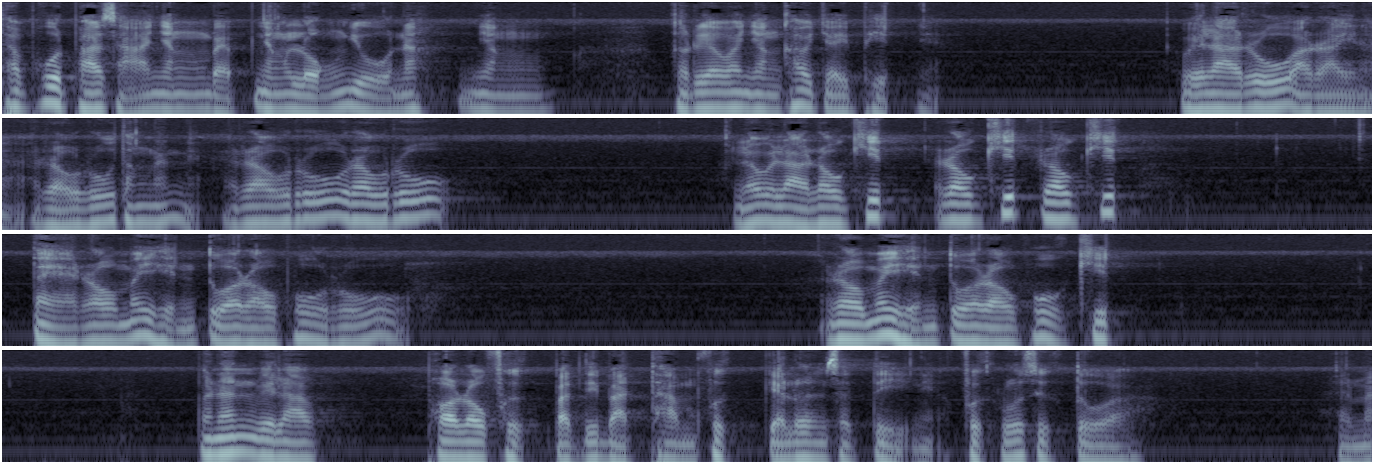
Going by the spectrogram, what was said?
ถ้าพูดภาษายังแบบยังหลงอยู่นะ ยังเขาเรียกว่ายังเข้าใจผิดเนี่ย เวลารู้อะไรนะเรารู้ทั้งนั้นเนี่ยเรารู้เรารู้ แล้วเวลาเราคิด เราคิดเราคิด แต่เราไม่เห็นตัวเราผู้รู้ เราไม่เห็นตัวเราผู้คิด เพราะนั้นเวลาพอเราฝึกปฏิบัติธรรมฝึกเจริญสติเนี่ยฝึกรู้สึกตัวเห็นไหม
